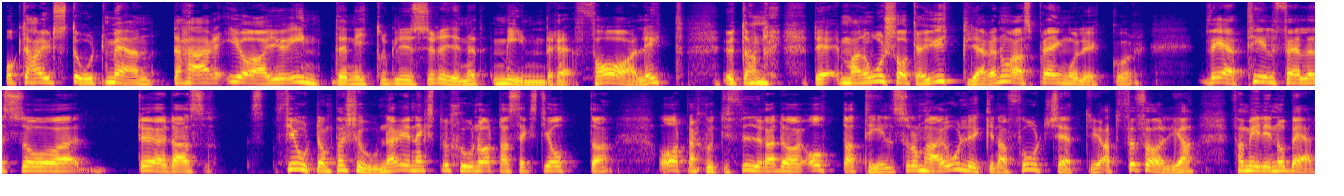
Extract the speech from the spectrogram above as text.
och det här är ju ett stort men, det här gör ju inte nitroglycerinet mindre farligt, utan det, man orsakar ju ytterligare några sprängolyckor. Vid ett tillfälle så dödas 14 personer i en explosion 1868. 1874 dör åtta till, så de här olyckorna fortsätter ju att förfölja familjen Nobel.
